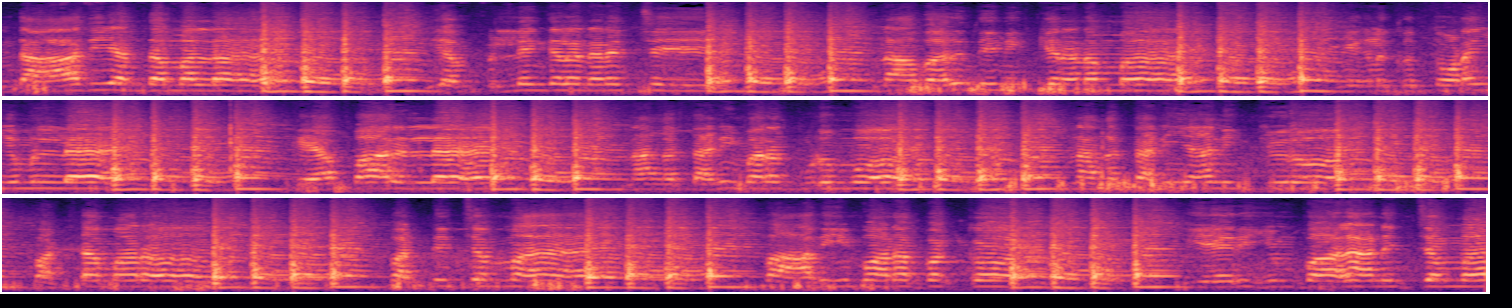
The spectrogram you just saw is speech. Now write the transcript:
இந்த ஆதி அந்த மல்ல என் பிள்ளைங்களை நினைச்சு நான் வருந்தி நிக்கிறேன் நம்ம எங்களுக்கு துணையும் இல்ல. கேப்பார் இல்ல. நாங்க தனிமர குடும்பம். நாங்க தனியா நிக்கிறோம். பட்ட மரம் பட்டுச்சம்மா பாவியும் போன பக்கம் ஏரியும் பாலானுச்சம்மா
